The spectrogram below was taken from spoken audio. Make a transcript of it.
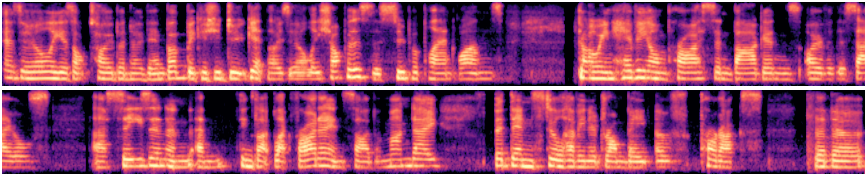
as early as October, November, because you do get those early shoppers, the super planned ones, going heavy on price and bargains over the sales uh, season and, and things like Black Friday and Cyber Monday, but then still having a drumbeat of products that are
